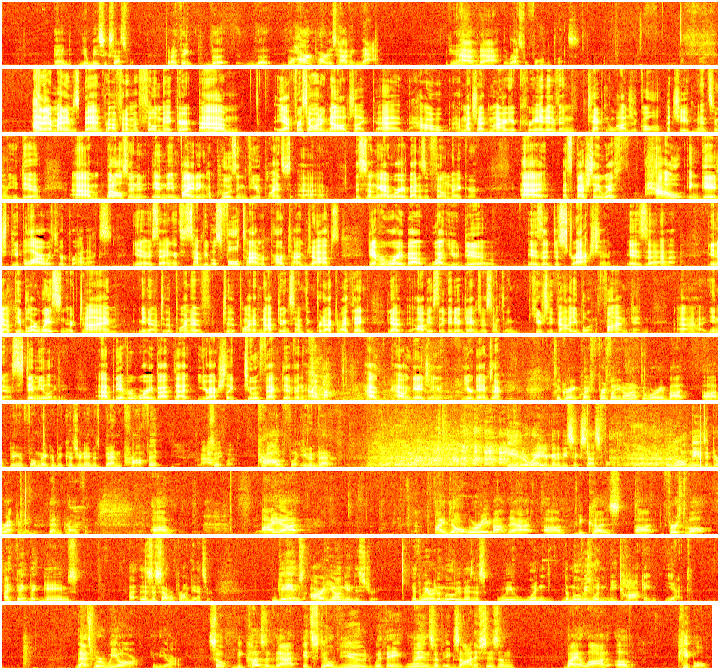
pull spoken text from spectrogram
and you'll be successful. But I think the, the, the hard part is having that. If you have that, the rest will fall into place. Hi there, my name is Ben Profit. I'm a filmmaker. Um, yeah, first I want to acknowledge like uh, how how much I admire your creative and technological achievements and what you do, um, but also in, in inviting opposing viewpoints. Uh, this is something I worry about as a filmmaker, uh, especially with how engaged people are with your products. You know, saying it's some people's full time or part time jobs. Do you ever worry about what you do is a distraction? Is uh, you know people are wasting their time you know to the point of to the point of not doing something productive i think you know obviously video games are something hugely valuable and fun and uh, you know stimulating uh, but do you ever worry about that you're actually too effective and how how how engaging your games are It's a great question. First of all, you don't have to worry about uh, being a filmmaker because your name is Ben Profit. So- Proudfoot. Proudfoot, even better. Either way, you're going to be successful. The world needs a director named Ben Proudfoot. Um, I, uh, I don't worry about that um, because, uh, first of all, I think that games, uh, this is a several pronged answer. Games are a young industry. If we were the movie business, we wouldn't, the movies wouldn't be talking yet. That's where we are in the arc. So, because of that, it's still viewed with a lens of exoticism by a lot of people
